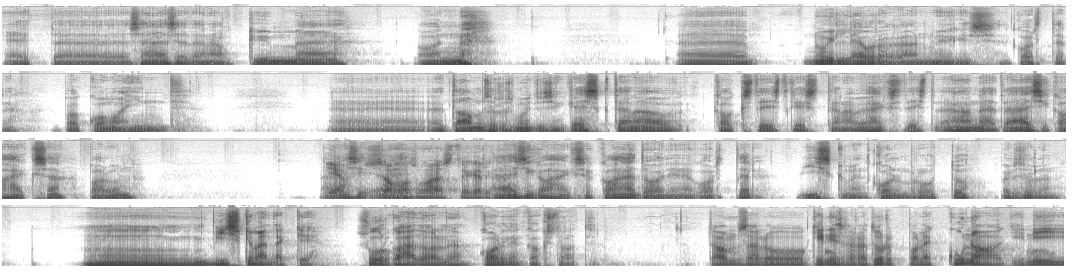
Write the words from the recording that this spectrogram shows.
et äh, Sääse tänav kümme on äh, null euroga on müügis korter, paku oma hind äh,. Tammsalus muidu siin Kesktänav kaksteist, Kesktänav üheksateist, noh näed, Ääsi kaheksa, palun. jah, samas majas tegelikult. Ääsi kaheksa, kahetoaline korter, viiskümmend kolm ruutu, palju sul on? Mm, viiskümmend äkki suur kahetoaline. kolmkümmend kaks tuhat. Tammsalu kinnisvaraturg pole kunagi nii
